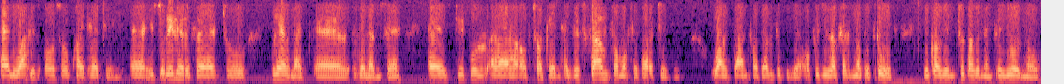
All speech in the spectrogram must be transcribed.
And what is also quite hurting uh, is to really refer to players like uh, Willemse as people uh, of token, as if some form of favoritism was done for them to be there, of which is actually not the truth. Because in 2003, you will know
